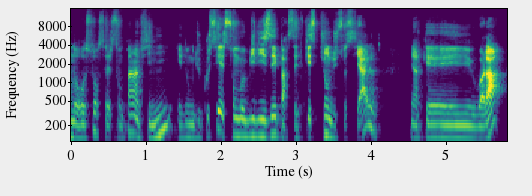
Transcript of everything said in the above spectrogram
Nos ressources, elles ne sont pas infinies. Et donc, du coup, si elles sont mobilisées par cette question du social, voilà,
